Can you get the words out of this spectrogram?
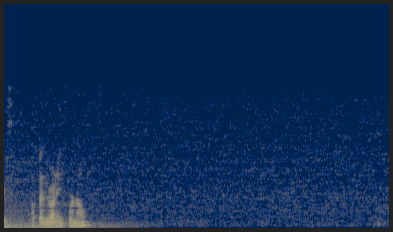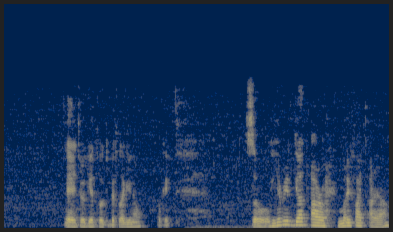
It's up and running for now. yeah it will get a little bit laggy now. Okay. So here we've got our modified area.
